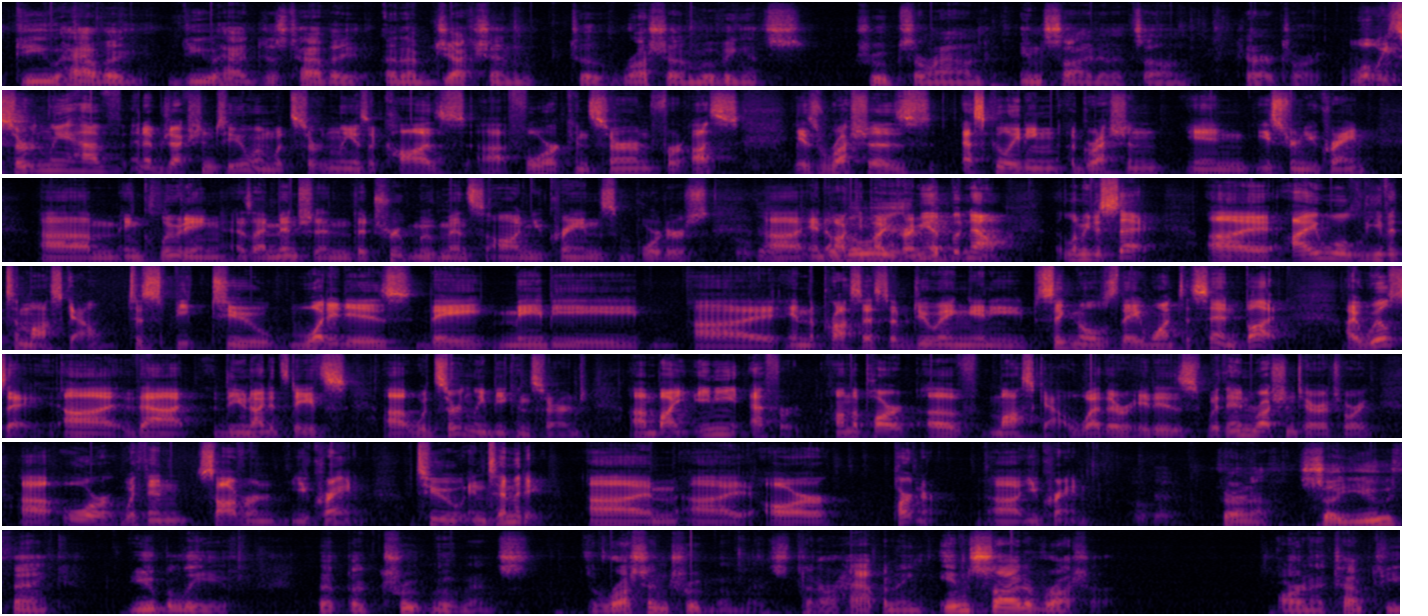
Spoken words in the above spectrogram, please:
do you have a, do you had, just have a, an objection to Russia moving its troops around inside of its own territory? What we certainly have an objection to, and what certainly is a cause uh, for concern for us, is Russia's escalating aggression in eastern Ukraine, um, including, as I mentioned, the troop movements on Ukraine's borders uh, and Well, occupied Crimea. but- But now, let me just say, uh, I will leave it to Moscow to speak to what it is they may be uh, in the process of doing, any signals they want to send. But I will say uh, that the United States uh, would certainly be concerned um, by any effort on the part of Moscow, whether it is within Russian territory uh, or within sovereign Ukraine, to intimidate um, uh, our partner, uh, Ukraine. Okay. Fair enough. So you think, you believe that the troop movements, the Russian troop movements that are happening inside of Russia are an attempt to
